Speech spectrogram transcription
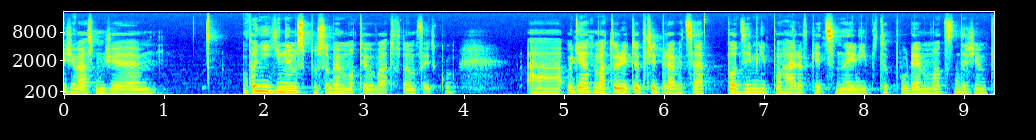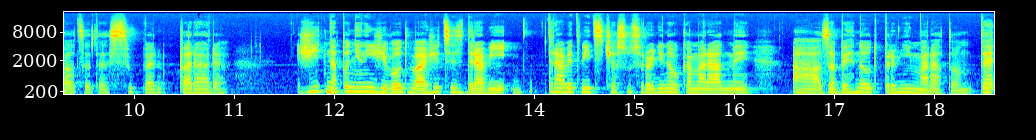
že vás může úplně jiným způsobem motivovat v tom fitku. A udělat maturitu, připravit se na podzimní pohárovky co nejlíp to půjde, moc držím palce, to je super, paráda. Žít naplněný život, vážit si zdraví, trávit víc času s rodinou, kamarádmi a zaběhnout první maraton. To je,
